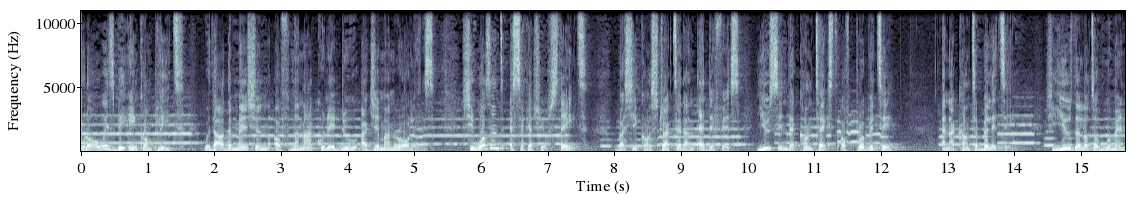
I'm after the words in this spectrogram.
would always be incomplete without the mention of Nana Konadu Agyeman Rawlings. She wasn't a Secretary of State, but she constructed an edifice using the context of probity and accountability. She used a lot of women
